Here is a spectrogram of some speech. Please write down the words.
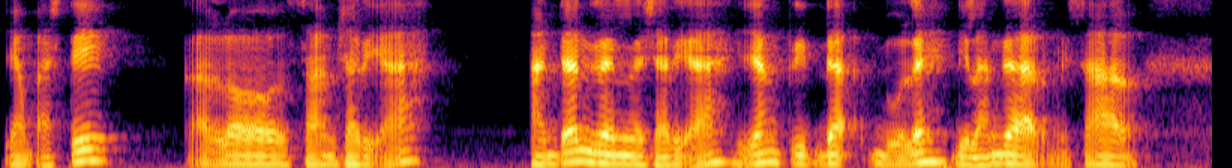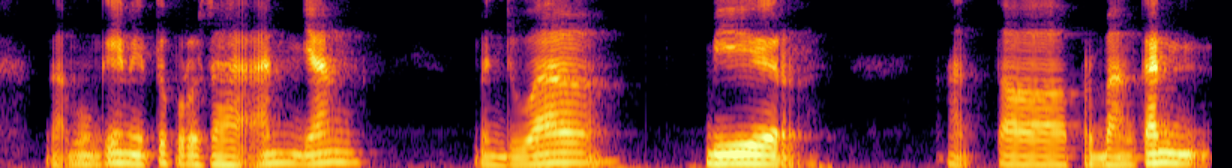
Yang pasti kalau saham syariah ada nilai-nilai syariah yang tidak boleh dilanggar. Misal, nggak mungkin itu perusahaan yang menjual bir atau perbankan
